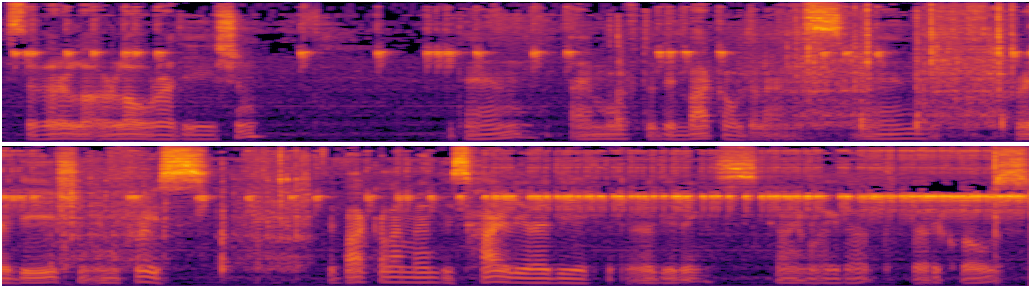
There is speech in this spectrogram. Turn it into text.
It's a very low, low radiation. Then I move to the back of the lens and radiation increase the back element is highly radiated, radiating, it's going like that, very close.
